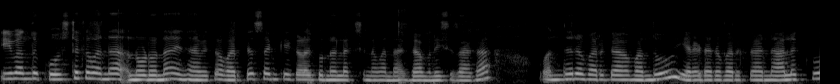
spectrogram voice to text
ಈ ಒಂದು ಕೋಷ್ಟಕವನ್ನು ನೋಡೋಣ. ನಾವೀಗ ವರ್ಗ ಸಂಖ್ಯೆಗಳ ಗುಣಲಕ್ಷಣವನ್ನು ಗಮನಿಸಿದಾಗ, ಒಂದರ ವರ್ಗ ಒಂದು, ಎರಡರ ವರ್ಗ ನಾಲ್ಕು,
